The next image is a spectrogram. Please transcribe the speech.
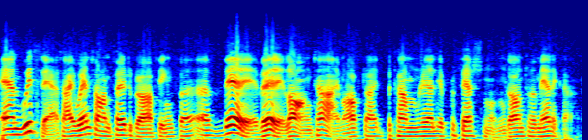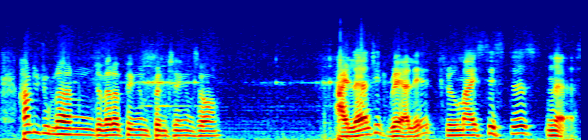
And with that, I went on photographing for a very, very long time after I'd become really a professional and gone to America. How did you learn developing and printing and so on? I learnt it really through my sister's nurse,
